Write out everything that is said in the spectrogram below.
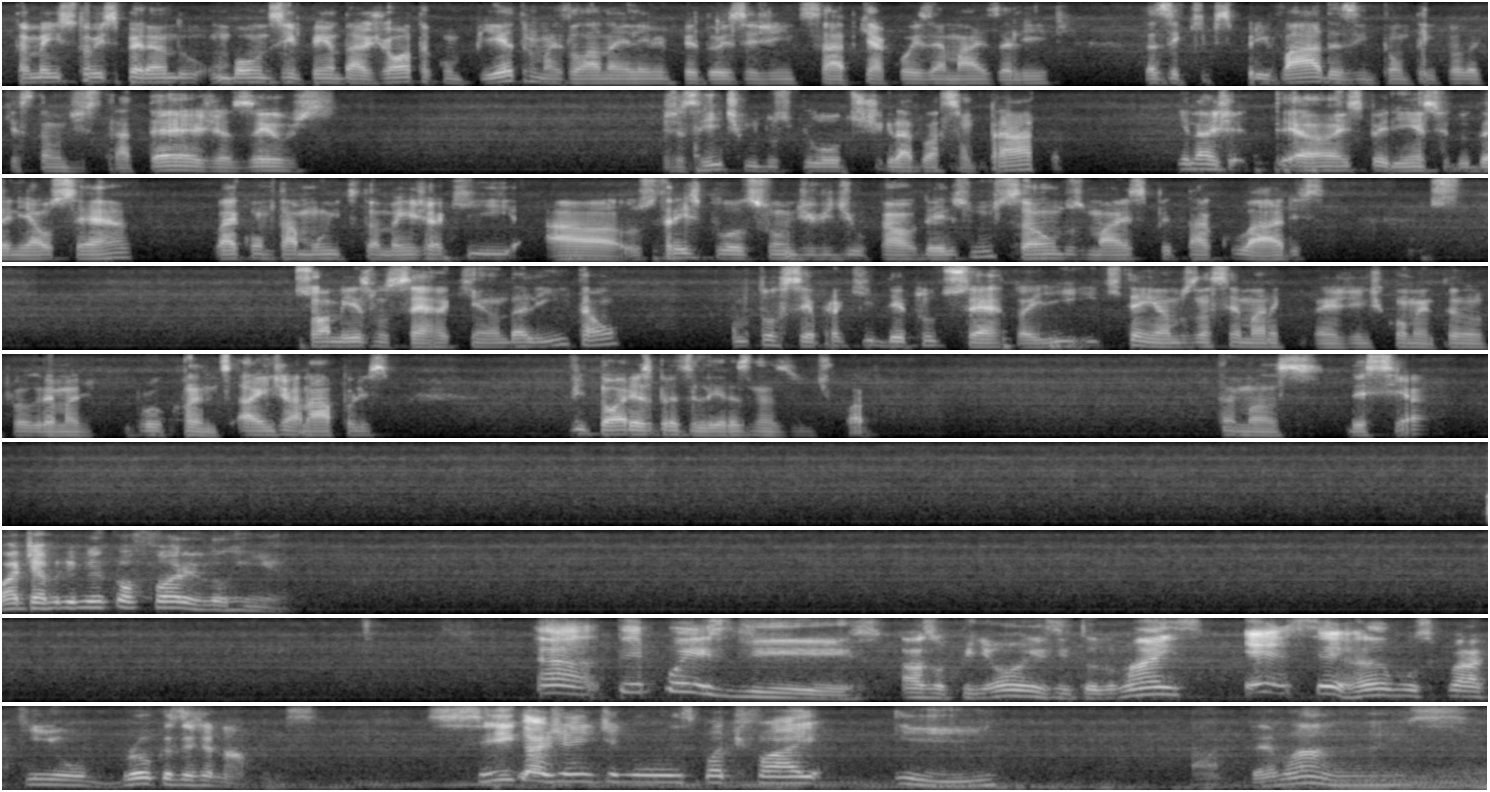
Também estou esperando um bom desempenho da Jota com o Pietro, mas lá na LMP2 a gente sabe que a coisa é mais ali das equipes privadas, então tem toda a questão de estratégias, erros, ritmo dos pilotos de graduação prata. E na a experiência do Daniel Serra vai contar muito também, já que a, os três pilotos que vão dividir o carro deles não são dos mais espetaculares. Só mesmo Serra que anda ali, então Vamos torcer para que dê tudo certo aí e que tenhamos na semana que vem a gente comentando no programa de Brooklyn a Indianápolis vitórias brasileiras nas 24 semanas desse ano. Pode abrir o microfone, Lurinha. Depois de as opiniões e tudo mais, encerramos por aqui o Brokers de Anápolis. Siga a gente no Spotify e até mais.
